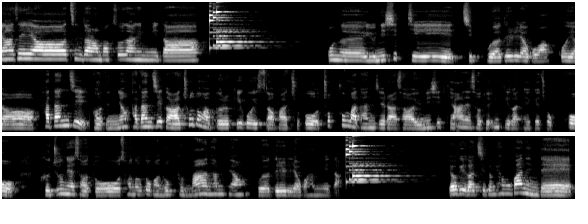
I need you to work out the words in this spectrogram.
안녕하세요. 친절한 박 소장입니다. 오늘 유니시티 집 보여드리려고 왔고요. 4단지거든요. 4단지가 초등학교를 끼고 있어가지고 초품화 단지라서 유니시티 안에서도 인기가 되게 좋고 그 중에서도 선호도가 높은 41평 보여드리려고 합니다. 여기가 지금 현관인데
